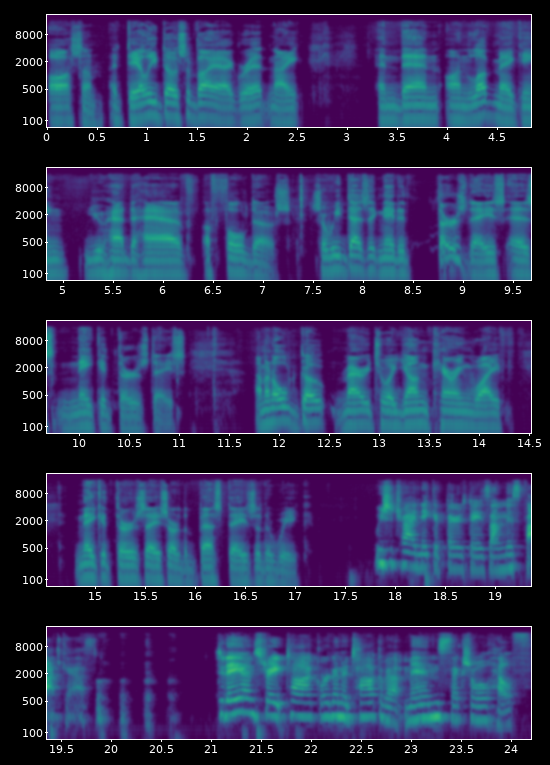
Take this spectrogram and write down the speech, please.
awesome a daily dose of Viagra at night and then on lovemaking, you had to have a full dose. So we designated Thursdays as Naked Thursdays. I'm an old goat married to a young, caring wife. Naked Thursdays are the best days of the week. We should try Naked Thursdays on this podcast. Today on Straight Talk, we're going to talk about men's sexual health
